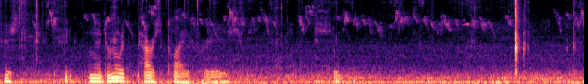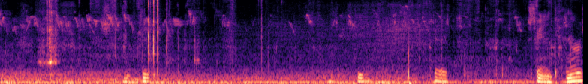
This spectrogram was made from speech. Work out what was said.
There's, I don't know where the power supply for is. So, it- see, there's say antenna.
